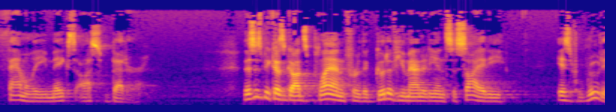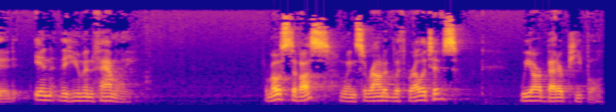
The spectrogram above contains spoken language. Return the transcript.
family makes us better. This is because God's plan for the good of humanity and society is rooted in the human family. For most of us, when surrounded with relatives, we are better people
